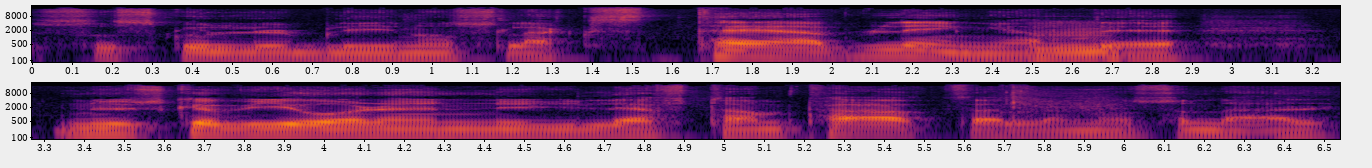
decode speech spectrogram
så skulle det bli någon slags tävling. Att Mm. det, nu ska vi göra en ny Left Hand Path eller något sånt där.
